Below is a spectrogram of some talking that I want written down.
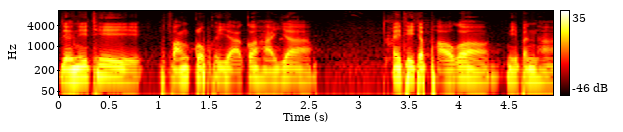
เดี๋ยวนี้ที่ฝังกลบขยะก็หายากไอ้ที่จะเผาก็มีปัญหา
